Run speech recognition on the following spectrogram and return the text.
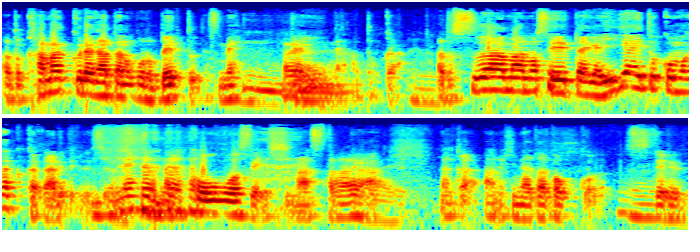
あと鎌倉型のこのベッドですね、うん。がいいなとか、あとスアマの生態が意外と細かく書かれてるんですよね。なんか光合成しますとか、なんかあの日向ぼっこしてる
